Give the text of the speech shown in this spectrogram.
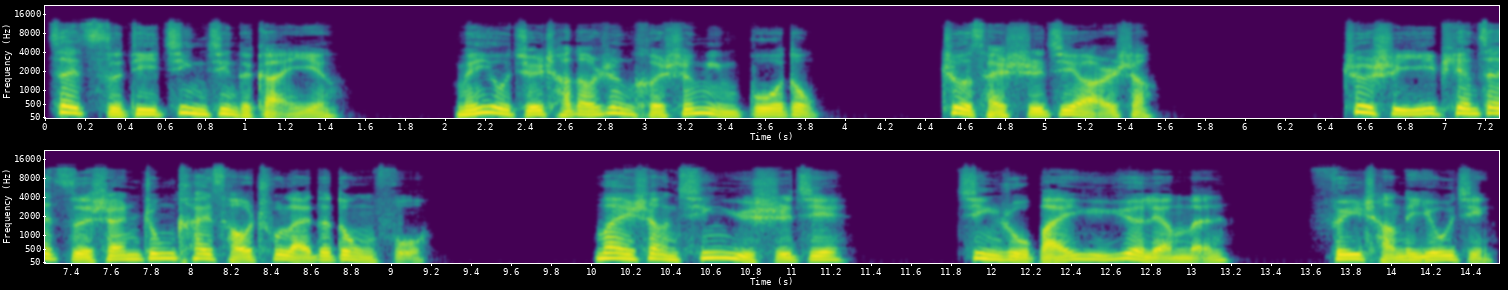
在此地静静的感应，没有觉察到任何生命波动，这才拾阶而上。这是一片在紫山中开凿出来的洞府，迈上青玉石阶。进入白玉月亮门，非常的幽静，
